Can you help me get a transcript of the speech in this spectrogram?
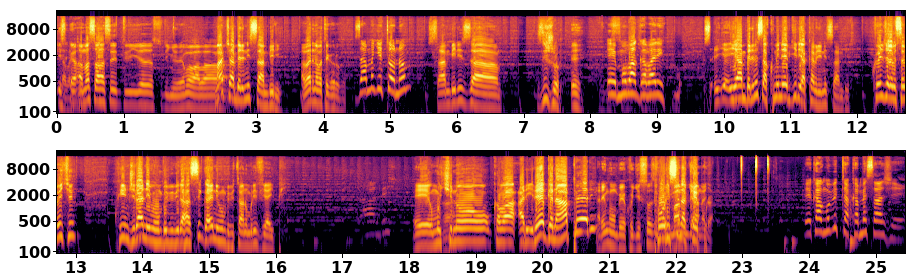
tutabagira. amasaha se tuyi- baba aba match ya mbere ni saa mbiri. Abari n'abategarugori. Za mu gitondo? Saa mbiri za z'ijoro. Eh, mu bagabo ariko S- iya mbere ni saa kumi n'ebyiri iya kabiri ni saa mbiri. Kwinjira bisaba iki? Kwinjira ni ibihumbi bibiri ahasigaye ni ibihumbi bitanu muri vip Eh, umukino ukaba ari rege na aperi. Nari nkumbuye ku gisozi polisi na kepura reka nkubite akamesaje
